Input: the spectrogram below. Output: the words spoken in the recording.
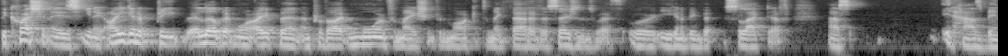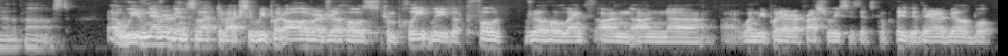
the question is, you know, are you going to be a little bit more open and provide more information for the market to make better decisions with, or are you going to be a bit selective as it has been in the past? Uh, we've never been selective. Actually, we put all of our drill holes completely the full drill hole length on on uh, uh, when we put out our press releases. It's completely there available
